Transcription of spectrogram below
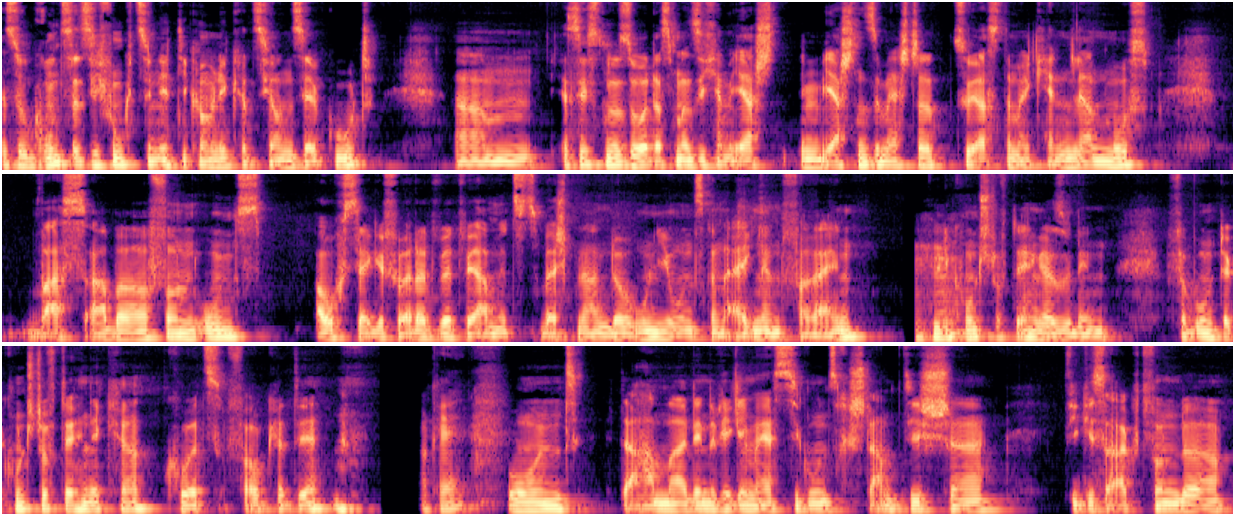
Also grundsätzlich funktioniert die Kommunikation sehr gut. Ähm, es ist nur so, dass man sich am ersten, im ersten Semester zuerst einmal kennenlernen muss, was aber von uns auch sehr gefördert wird. Wir haben jetzt zum Beispiel an der Uni unseren eigenen Verein für die mhm. Kunststofftechnik, also den Verbund der Kunststofftechniker, kurz VKD. Okay. Und da haben wir den regelmäßig unsere Stammtische, wie gesagt, von der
